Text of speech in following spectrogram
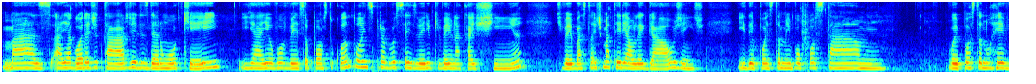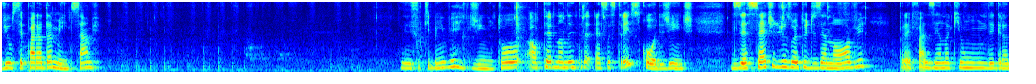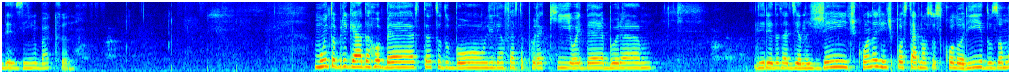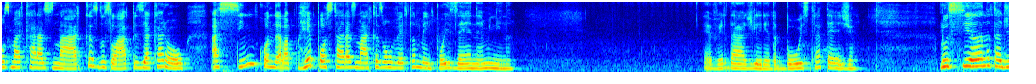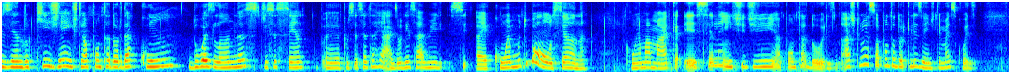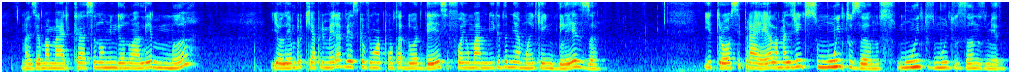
Mas aí agora de tarde eles deram um ok. E aí eu vou ver se eu posto quanto antes para vocês verem o que veio na caixinha, que veio bastante material legal, gente. E depois também vou postar hum, vou ir postando review separadamente, sabe? Esse aqui bem verdinho. Tô alternando entre essas três cores, gente. 17, 18 e 19, para ir fazendo aqui um degradezinho bacana. Muito obrigada, Roberta. Tudo bom? Lilian Festa por aqui. Oi, Débora. Lireda tá dizendo, gente, quando a gente postar nossos coloridos, vamos marcar as marcas dos lápis e a Carol. Assim, quando ela repostar as marcas, vão ver também. Pois é, né, menina? É verdade, Lireda. Boa estratégia. Luciana tá dizendo que, gente, tem um apontador da Kuhn, duas lâminas de 60, é, por 60 reais. Alguém sabe se. É, Kuhn é muito bom, Luciana. É uma marca excelente de apontadores. Acho que não é só apontador que eles vendem, tem mais coisa. Mas é uma marca, se eu não me engano, alemã. E eu lembro que a primeira vez que eu vi um apontador desse foi uma amiga da minha mãe, que é inglesa e trouxe para ela, mas gente, isso muitos anos, muitos, muitos anos mesmo.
